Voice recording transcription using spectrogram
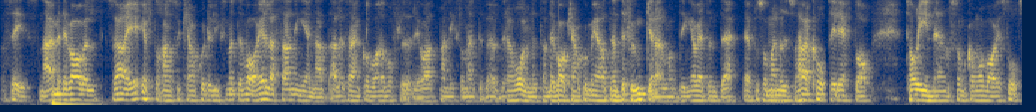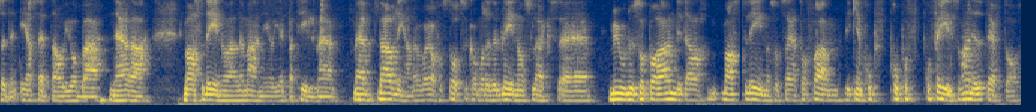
Precis. Nej men det var väl så här i efterhand så kanske det liksom inte var hela sanningen att Alessanko var överflödig och att man liksom inte behövde den rollen. Utan det var kanske mer att det inte funkade eller någonting. Jag vet inte. Eftersom man nu så här kort tid efter tar in en som kommer att vara i stort sett en ersättare och jobba nära Marcelino och Alemani och hjälpa till med, med värvningarna. Vad jag har förstått så kommer det väl bli någon slags eh, modus operandi där Marcelino så att säga tar fram vilken pro, pro, profil som han är ute efter.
